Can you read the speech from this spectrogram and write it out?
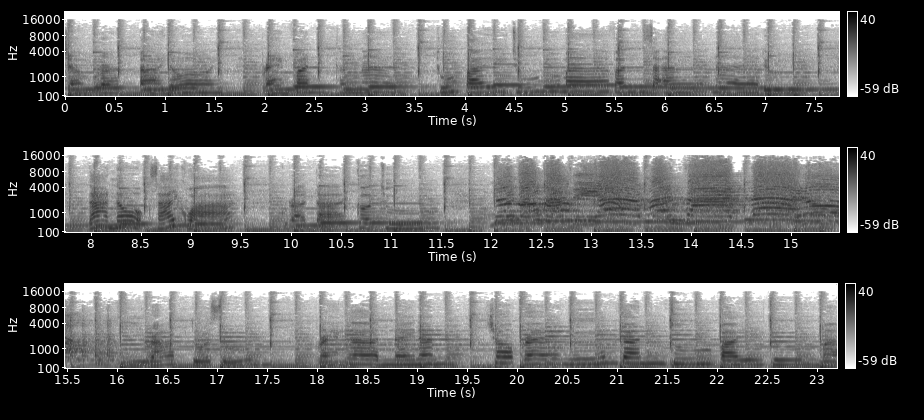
เจ้ากระต่ายน้อย แปรงฟันข้างหน้า ถูไปถูมาฟันสะอาดน่าดู ด้านนอกซ้ายขวา กระต่ายก็ถู รับตัวสูง แปรงด้านในนั้น ชอบแปรงเหมือนกันถูไปถูมา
